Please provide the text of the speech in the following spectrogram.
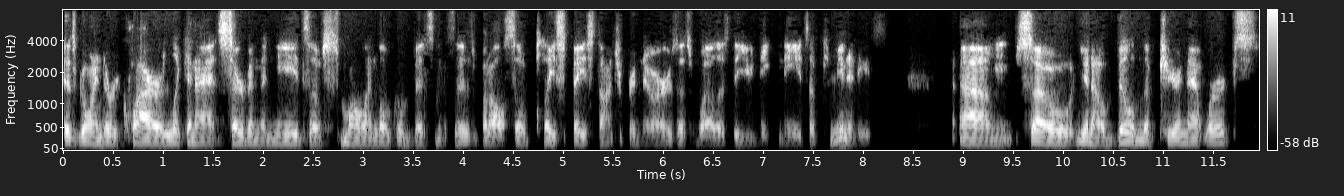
is going to require looking at serving the needs of small and local businesses, but also place-based entrepreneurs as well as the unique needs of communities. Um, so, you know, building the peer networks,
